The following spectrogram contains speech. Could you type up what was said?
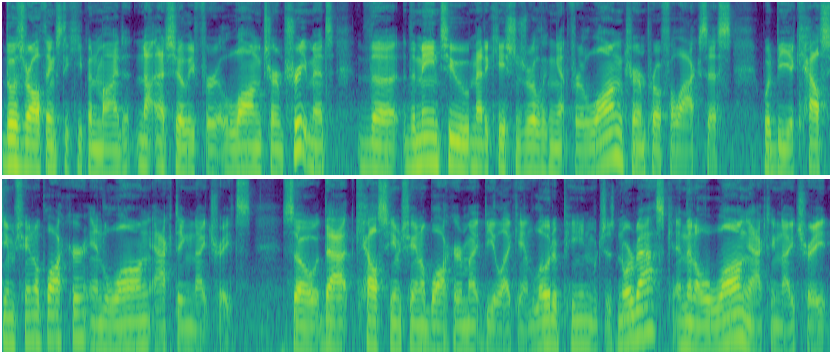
Those are all things to keep in mind, not necessarily for long term treatment. The, the main two medications we're looking at for long term prophylaxis would be a calcium channel blocker and long acting nitrates. So that calcium channel blocker might be like amlodipine, which is Norvasc, and then a long-acting nitrate.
